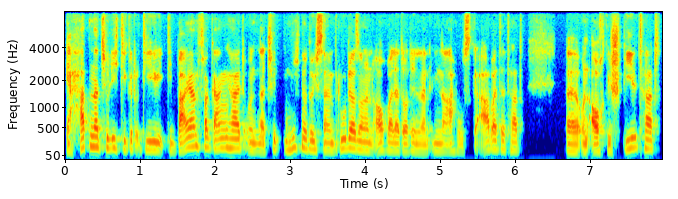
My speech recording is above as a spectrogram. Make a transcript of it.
er hat natürlich die, die, die Bayern-Vergangenheit und natürlich nicht nur durch seinen Bruder, sondern auch, weil er dort in, im Nachwuchs gearbeitet hat äh, und auch gespielt hat.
